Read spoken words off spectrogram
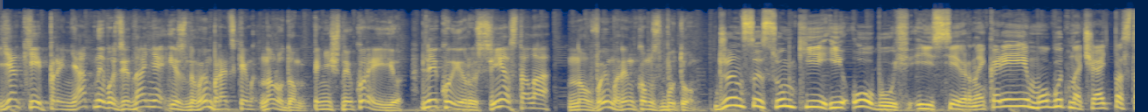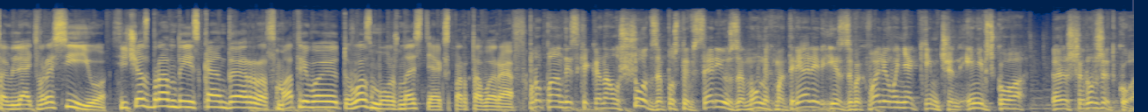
Як і прийнятне воз'єднання із новим братським народом Північною Кореєю, для якої Росія стала новим ринком збуту. Джинсы, сумки и обувь из Северной Кореи могут начать поставлять в Россию. Сейчас бренды Искандер рассматривают возможность экспорта в РФ. Пропагандистський канал Шот запустив серію замовних матеріалів із вихвалювання Кім Чен Інівського е, шировжитку.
